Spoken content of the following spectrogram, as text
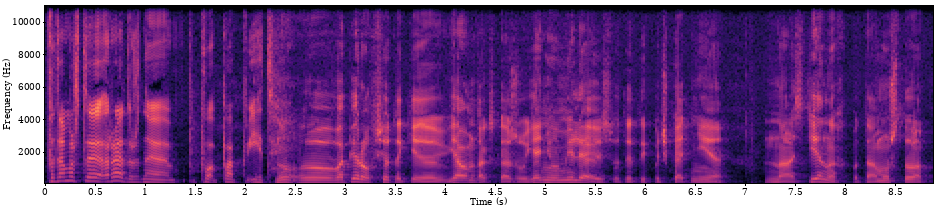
Потому что радужная по- попит. Ну, э, во-первых, все-таки, я вам так скажу, я не умиляюсь вот этой почкотне на стенах, потому что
